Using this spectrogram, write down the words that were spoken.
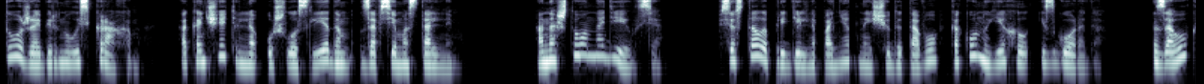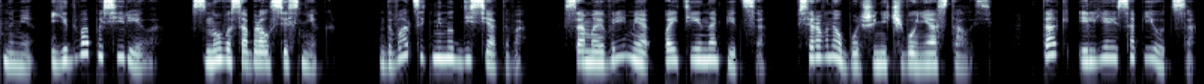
тоже обернулось крахом, окончательно ушло следом за всем остальным. А на что он надеялся? Все стало предельно понятно еще до того, как он уехал из города. За окнами едва посерело. Снова собрался снег. 20 минут десятого. Самое время пойти и напиться. Все равно больше ничего не осталось. Так Илья и сопьется.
